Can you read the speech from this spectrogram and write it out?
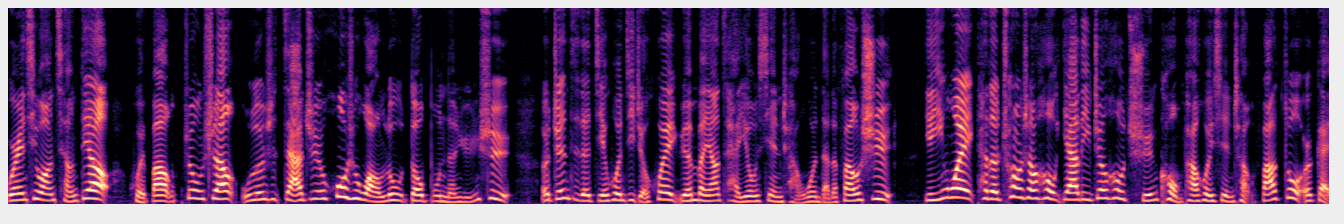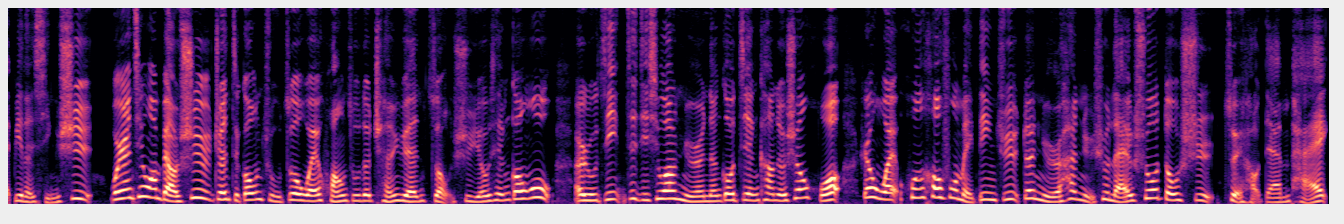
文人亲王强调，诽谤、重伤，无论是杂志或是网络都不能允许。而贞子的结婚记者会原本要采用现场问答的方式。也因为她的创伤后压力症候群恐怕会现场发作而改变了形式。文人亲王表示，真子公主作为皇族的成员，总是优先公务，而如今自己希望女儿能够健康的生活，认为婚后赴美定居对女儿和女婿来说都是最好的安排。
